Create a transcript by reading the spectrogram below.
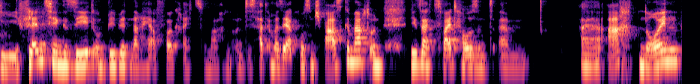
die Pflänzchen gesät, um Bibit nachher erfolgreich zu machen. Und das hat immer sehr großen Spaß gemacht. Und wie gesagt, 2000, ähm, äh, acht, neun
